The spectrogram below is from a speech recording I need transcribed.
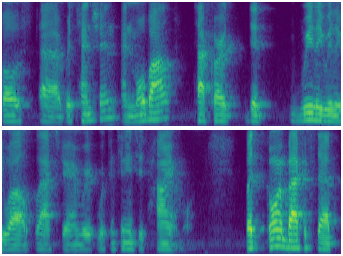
both uh, retention and mobile, Tapcart did really, really well last year, and we're, we're continuing to hire more. But going back a step,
